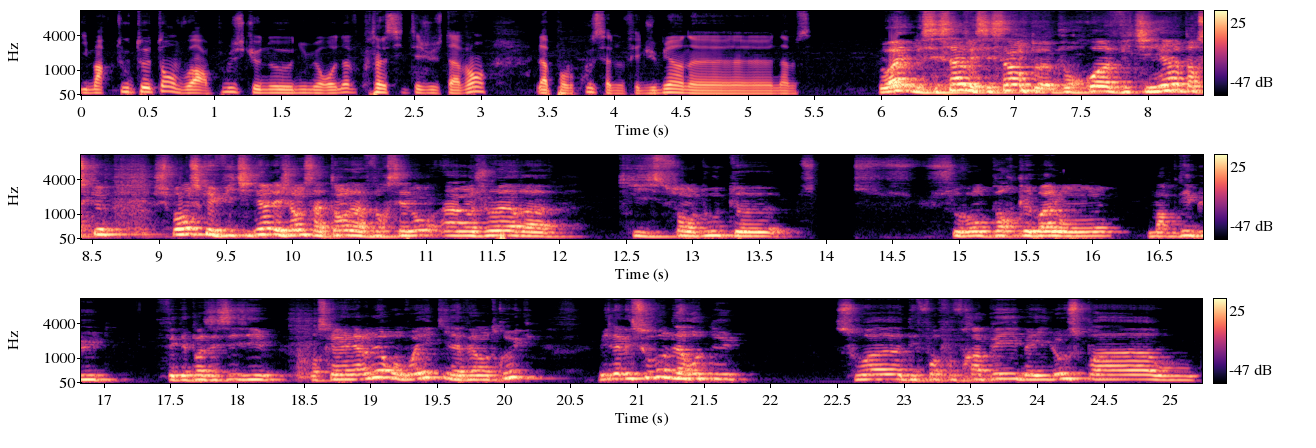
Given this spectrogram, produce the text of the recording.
Il marque tout autant, voire plus que nos numéros 9 qu'on a cités juste avant. Là, pour le coup, ça nous fait du bien, euh, Nams. Ouais, mais c'est ça, mais c'est simple. Pourquoi Vitinha? Parce que je pense que Vitinha, les gens s'attendent forcément à un joueur euh, qui sans doute euh, souvent porte le ballon, marque des buts, fait des passes décisives. Parce que l'année dernière, on voyait qu'il avait un truc, mais il avait souvent de la retenue. Soit des fois, faut frapper, ben il ose pas ou,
